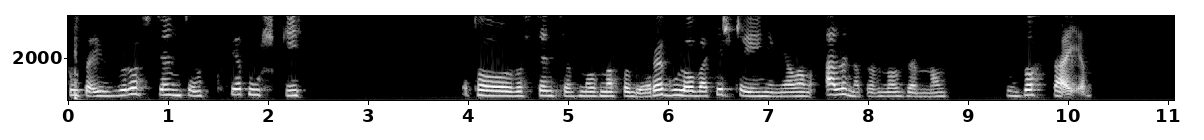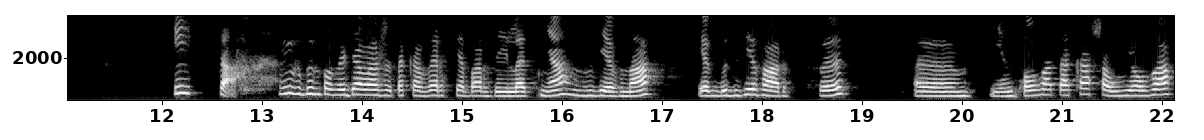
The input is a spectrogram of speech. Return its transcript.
tutaj z rozcięciem w kwiatuszki. To rozcięcie można sobie regulować, jeszcze jej nie miałam, ale na pewno ze mną zostaje. I ta, już bym powiedziała, że taka wersja bardziej letnia, zwiewna, jakby dwie warstwy, miętowa taka, szałwiowa,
